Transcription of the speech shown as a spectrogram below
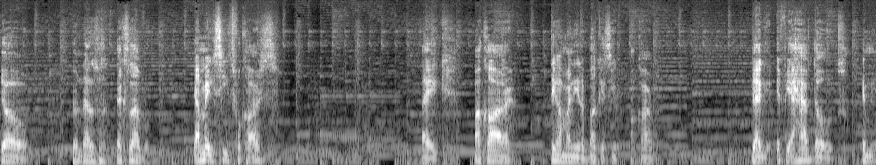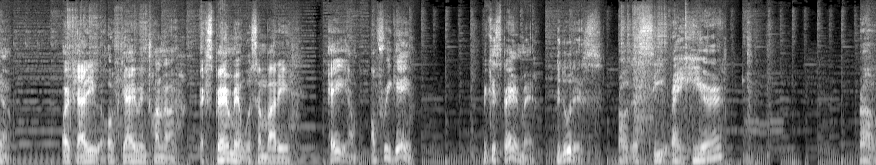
Yo, yo, next, level. Y'all make seats for cars? Like, my car, I think I might need a bucket seat for my car. But if y'all, have those, hit me up. Or if y'all, or if y'all even trying to experiment with somebody, hey, I'm, I'm free game. We can experiment. We can do this. Bro, this seat right here, bro,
